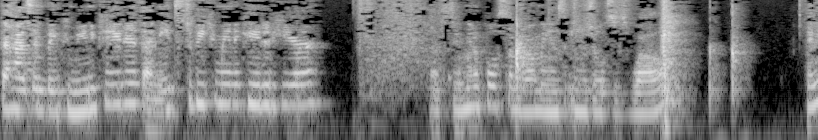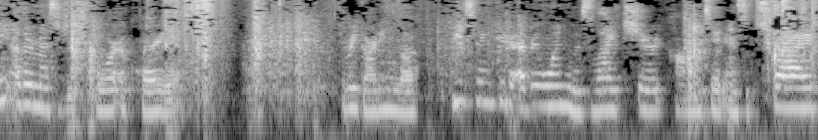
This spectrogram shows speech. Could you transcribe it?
that hasn't been communicated that needs to be communicated here. Let's see, I'm going to pull some romance angels as well. Any other messages for Aquarius regarding love? Huge thank you to everyone who has liked, shared, commented, and subscribed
